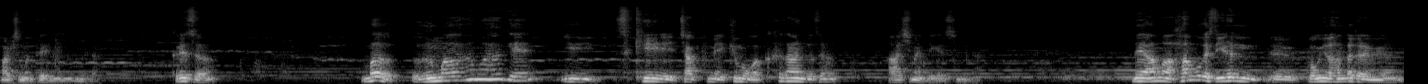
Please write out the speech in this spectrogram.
말씀을 드리는 겁니다. 그래서 뭐 어마어마하게 이 스케일이 작품의 규모가 크다는 것을 아시면 되겠습니다. 네, 아마 한국에서 이런 어, 공연을 한다 그러면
